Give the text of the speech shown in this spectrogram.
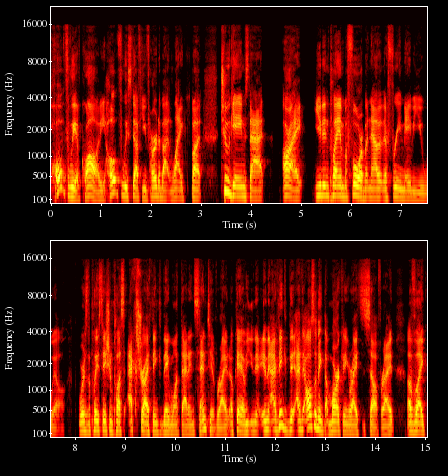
hopefully of quality, hopefully stuff you've heard about and liked, but two games that, all right, you didn't play them before, but now that they're free, maybe you will. Whereas the PlayStation Plus Extra, I think they want that incentive, right? Okay, I and I think the, I also think the marketing rights itself, right? Of like,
